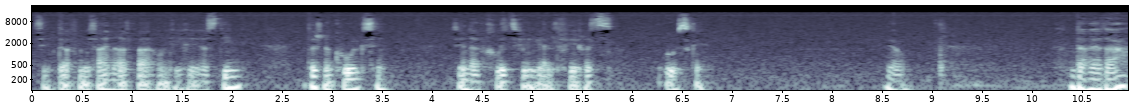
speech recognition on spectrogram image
Sie dürfen mein Einrad fahren und ich ihr Ding. Und das war noch cool. Gewesen. Sie haben einfach ein zu viel Geld für ihres ausgegeben. Ja. Da wäre da,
